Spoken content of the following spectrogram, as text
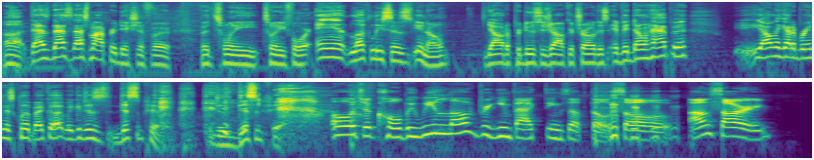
Uh, that's that's that's my prediction for for 2024. And luckily, since you know y'all the producers, y'all control this. If it don't happen, y'all ain't got to bring this clip back up. It could just disappear. It just disappear. oh, Jacoby, we love bringing back things up though. So I'm sorry.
